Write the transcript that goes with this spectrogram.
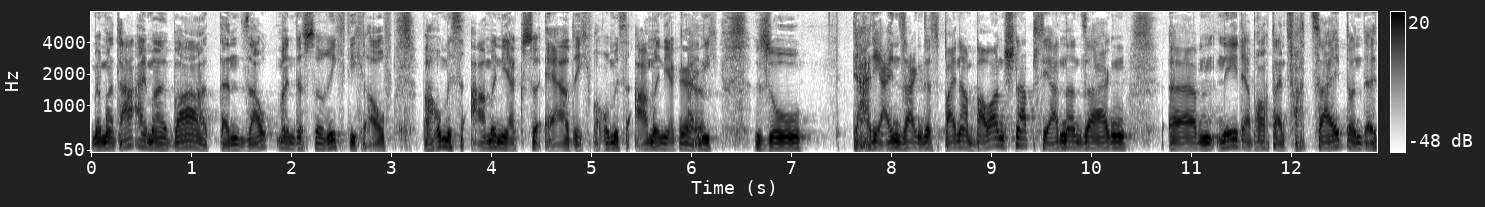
Wenn man da einmal war, dann saugt man das so richtig auf. Warum ist Armagnac so erdig? Warum ist Armagnac Ja. eigentlich so ja, die einen sagen, das ist beinahe ein Bauernschnaps, die anderen sagen, ähm, nee, der braucht einfach Zeit und äh,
